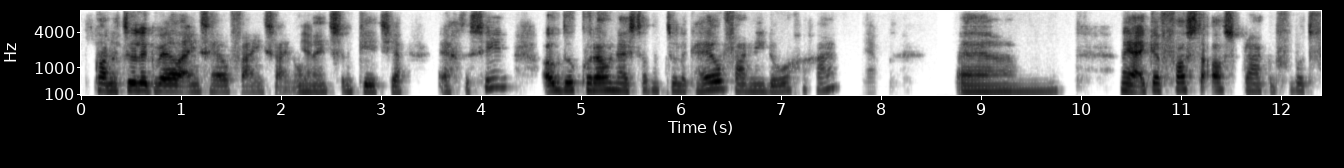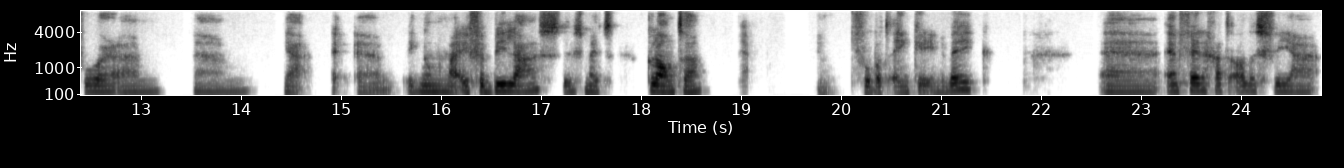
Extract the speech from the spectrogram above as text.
het kan natuurlijk wel eens heel fijn zijn om Ja. mensen een keertje echt te zien. Ook door corona is dat natuurlijk heel vaak niet doorgegaan. Ja. Ehm, nou ja, ik heb vaste afspraken bijvoorbeeld voor, ehm, ehm, ja, ehm, ik noem het maar even bila's, dus met klanten. Ja. Bijvoorbeeld één keer in de week. Eh, en verder gaat alles via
